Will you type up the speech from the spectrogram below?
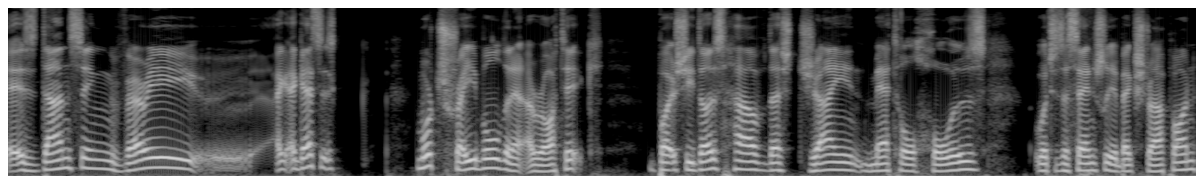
is dancing very, I, I guess it's more tribal than erotic but she does have this giant metal hose, which is essentially a big strap on.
